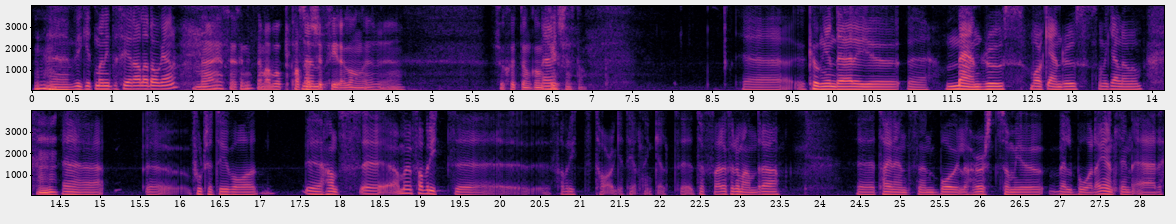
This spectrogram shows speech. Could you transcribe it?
Mm. Vilket man inte ser alla dagar. Nej, särskilt inte när man bara passar Men- 24 gånger för 17 completions då. Eh, kungen där är ju eh, Mandrews, Mark Andrews som vi kallar honom. Mm. Eh, fortsätter ju vara hans ja, men favorit, favorit-target helt enkelt. Tuffare för de andra eh, Tyrantsen Boyle och Hurst som ju väl båda egentligen är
